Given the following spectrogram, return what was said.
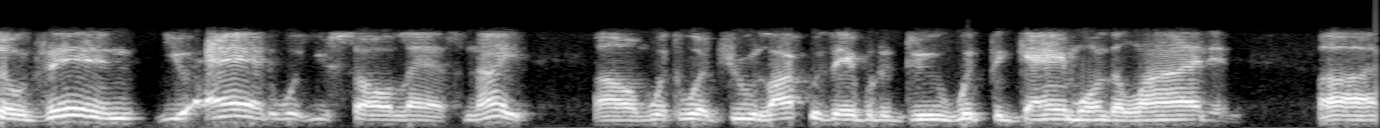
So then you add what you saw last night um, with what Drew Lock was able to do with the game on the line, and uh,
